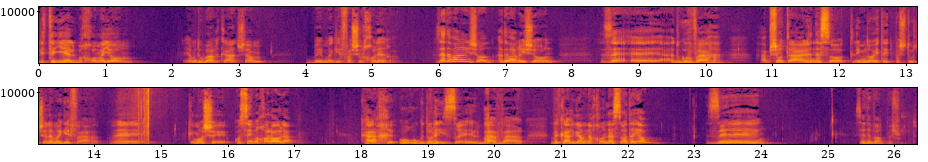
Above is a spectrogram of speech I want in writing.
לטייל בחום היום. היה מדובר כאן, שם, במגפה של חולרה. זה הדבר הראשון. הדבר הראשון זה התגובה הפשוטה לנסות למנוע את ההתפשטות של המגפה, וכמו שעושים בכל העולם. כך הורו גדולי ישראל בעבר, וכך גם נכון לעשות היום. זה, זה דבר פשוט.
